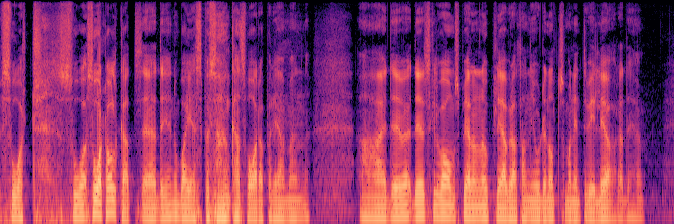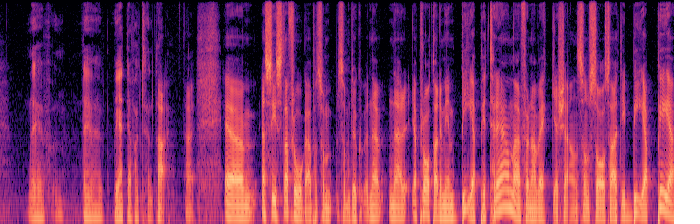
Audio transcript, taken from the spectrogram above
Svårt, svår, svårtolkat. Eh, Det är nog bara Jesper som kan svara på det, men det, det skulle vara om spelarna upplever att han gjorde något som han inte ville göra. Det, det, det vet jag faktiskt inte. Nej. Nej. Um, en sista fråga som, som du, när, när jag pratade med en BP-tränare för några veckor sedan som sa så här att i BP,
